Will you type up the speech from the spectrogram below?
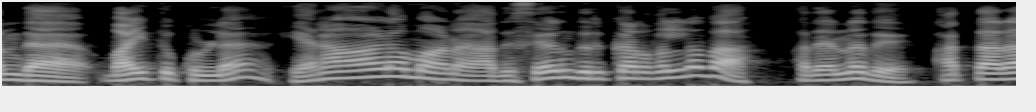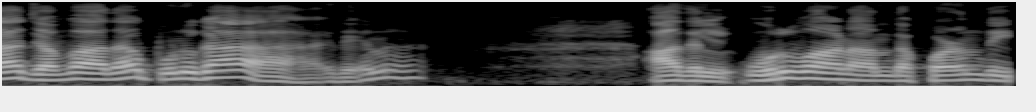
அந்த வயிற்றுக்குள்ளே ஏராளமான அது சேர்ந்து இருக்கிறதல்லவா? அது என்னது? அத்தாரா ஜவ்வாதா புனுகா இது என்ன? அதில் உருவான அந்த குழந்தை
